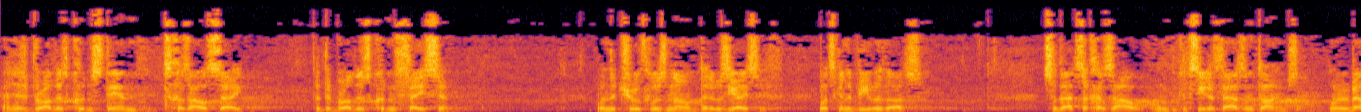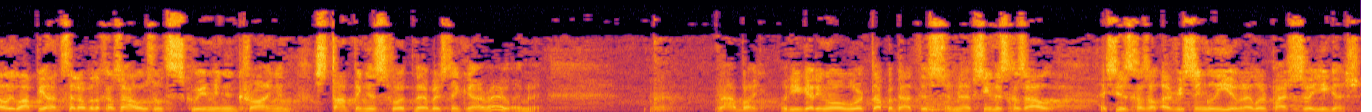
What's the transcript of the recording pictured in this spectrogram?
And his brothers couldn't stand, Chazal say, that the brothers couldn't face him when the truth was known, that it was Yosef. What's going to be with us? So that's a Chazal, and we could see it a thousand times. When Rebelli Lapian said over the Chazal, it was with screaming and crying and stomping his foot, and everybody's thinking, alright, wait a minute. Rabbi, what are you getting all worked up about this? I mean, I've seen this Chazal I see this chazal every single year when I learn Pashas Vayigash.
